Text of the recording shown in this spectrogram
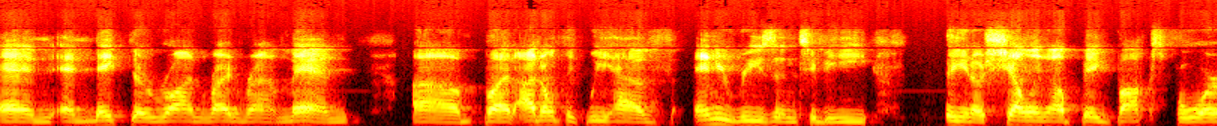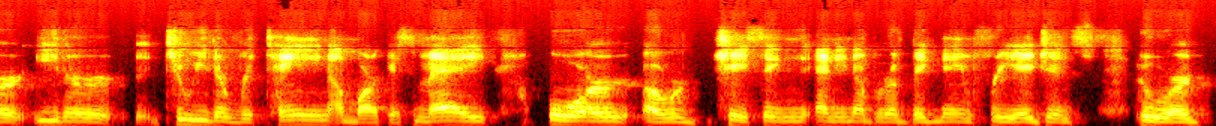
and, and make their run right around then um, but i don't think we have any reason to be you know, shelling out big bucks for either to either retain a Marcus Maye or or chasing any number of big name free agents who are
